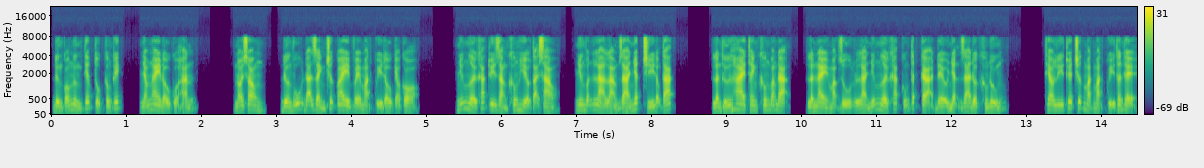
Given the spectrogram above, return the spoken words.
đừng có ngừng tiếp tục công kích, nhắm ngay đầu của hắn. Nói xong, đường vũ đã dành trước bay về mặt quỷ đầu kéo cỏ những người khác tuy rằng không hiểu tại sao, nhưng vẫn là làm ra nhất trí động tác. Lần thứ hai thanh không băng đạn, lần này mặc dù là những người khác cũng tất cả đều nhận ra được không đúng. Theo lý thuyết trước mặt mặt quỷ thân thể,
